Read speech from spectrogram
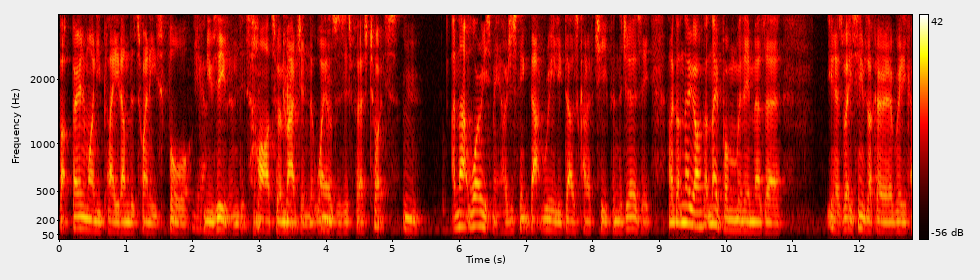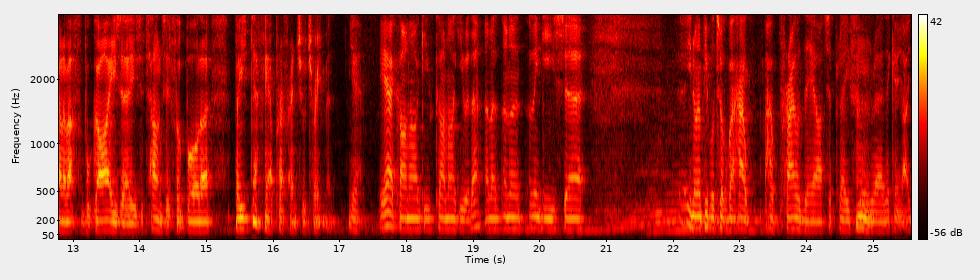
but bearing in mind he played under twenties for Yeah. New Zealand, it's hard to imagine that mm. Wales was his first choice, mm. And that worries me. I just think that really does kind of cheapen the jersey. I got no, I've got no problem with him as a, you know, he seems like a really kind of affable guy. He's a, he's a talented footballer, but he's definitely had preferential treatment. Yeah, yeah, I can't argue, can't argue with that, and I, and I, I think he's, uh, you know, when people talk about how, how proud they are to play for uh, the, country, I,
